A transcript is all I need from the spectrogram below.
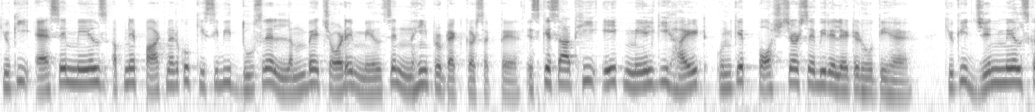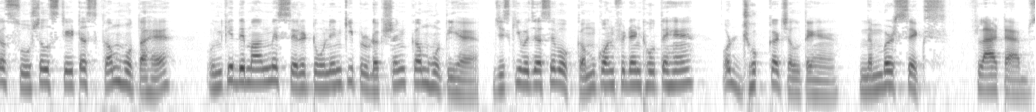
क्योंकि ऐसे मेल्स अपने पार्टनर को किसी भी दूसरे लंबे चौड़े मेल से नहीं प्रोटेक्ट कर सकते। इसके साथ ही एक मेल की हाइट उनके पॉस्चर से भी रिलेटेड होती है, क्योंकि जिन मेल्स का सोशल स्टेटस कम होता है उनके दिमाग में सेरेटोनिन की प्रोडक्शन कम होती है, जिसकी वजह से वो कम कॉन्फिडेंट होते हैं और झुक कर चलते हैं। Number six flat abs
